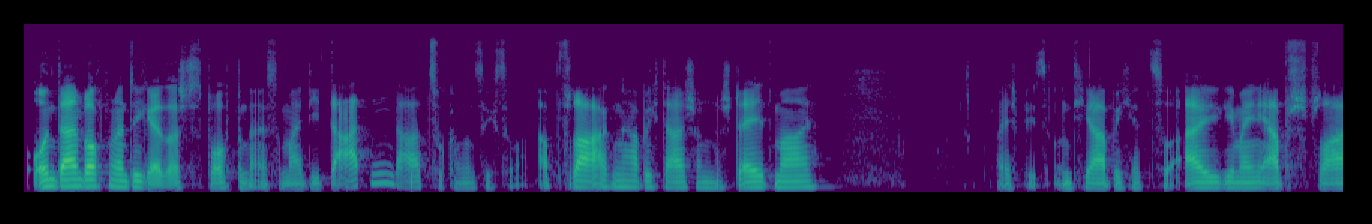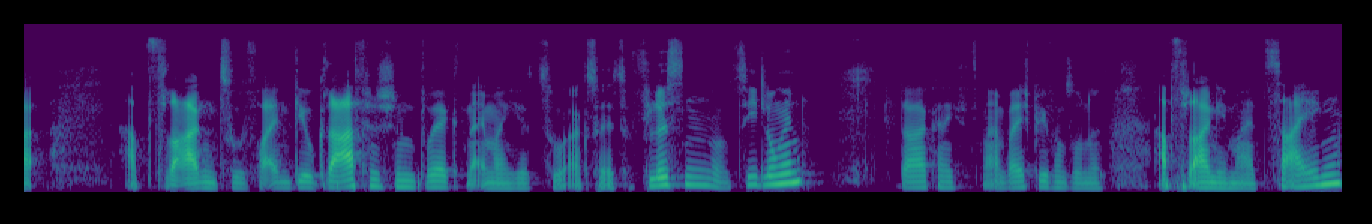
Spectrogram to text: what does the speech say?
Und dann braucht man natürlich als erstes braucht man also mal die Daten. Dazu kann man sich so abfragen, habe ich da schon erstellt mal. Beispielsweise. Und hier habe ich jetzt so allgemeine Abfragen Abfragen zu vor allem geografischen Projekten, einmal hier zu aktuell zu Flüssen und Siedlungen. Da kann ich jetzt mal ein Beispiel von so einer Abfrage mal zeigen.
